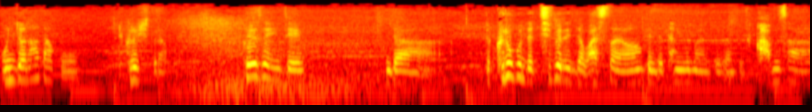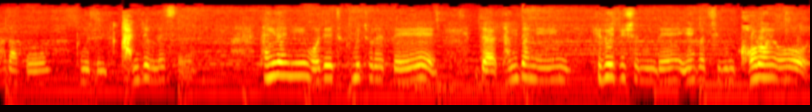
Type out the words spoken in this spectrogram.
온전하다고 그러시더라고요. 그래서 이제 이제 그러고 이제 집에 이제 왔어요. 이제 당님한테 이제 감사하다고 그러면서 이제 간증을 했어요. 당장님 어제 금요초래 때 이제 당장님 기도해 주셨는데 얘가 지금 걸어요.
